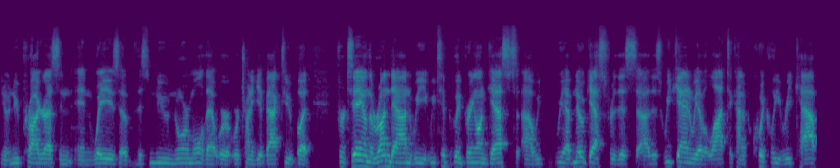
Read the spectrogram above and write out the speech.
you know new progress and, and ways of this new normal that we're, we're trying to get back to. But for today on the rundown, we, we typically bring on guests. Uh, we, we have no guests for this uh, this weekend. We have a lot to kind of quickly recap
